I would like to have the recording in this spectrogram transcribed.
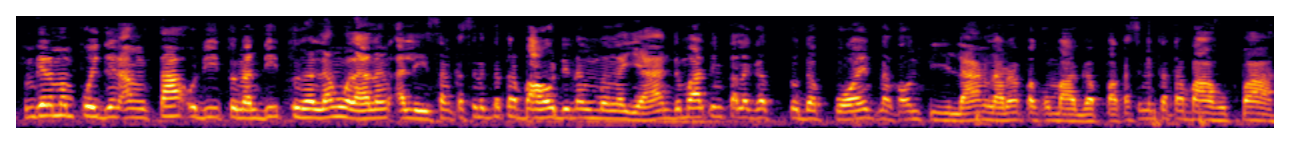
Hindi naman pwede ang tao dito, nandito na lang, wala nang alisan kasi nagtatrabaho din ang mga yan. Dumating talaga to the point na kaunti lang, lalo na pag umaga pa kasi nagtatrabaho pa.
